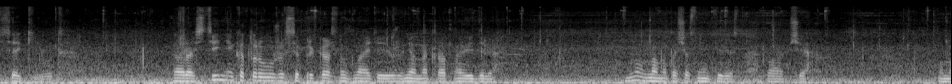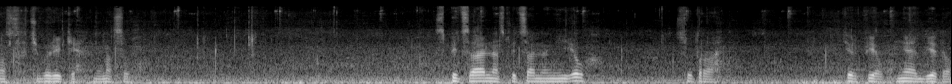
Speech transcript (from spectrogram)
Всякие вот растения, которые вы уже все прекрасно знаете и уже неоднократно видели. Ну, нам это сейчас не интересно вообще. У нас чебуреки на носу. Специально, специально не ел с утра. Терпел, не обедал.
